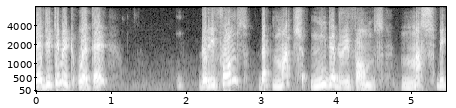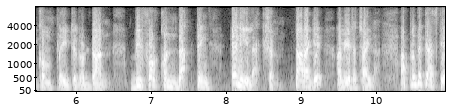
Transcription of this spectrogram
লেজিটিমেট ওয়েতে the reforms that much needed reforms must be completed or done before conducting any election. তার আগে আমি এটা চাই না। আপনাদেরকে আজকে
